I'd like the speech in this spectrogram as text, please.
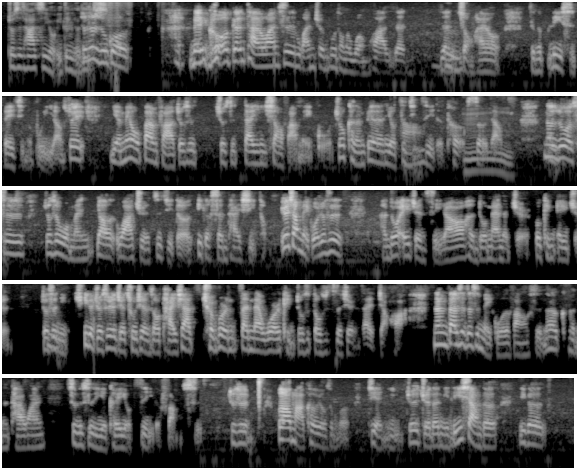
就是它是有一定的，就是如果。美国跟台湾是完全不同的文化、人人种，还有整个历史背景都不一样，所以也没有办法，就是就是单一效法美国，就可能变成有自己自己的特色这样子。那如果是就是我们要挖掘自己的一个生态系统，因为像美国就是很多 agency，然后很多 manager、booking agent，就是你一个爵士乐节出现的时候，台下全部人在 networking，就是都是这些人在讲话。那但是这是美国的方式，那可能台湾是不是也可以有自己的方式？就是不知道马克有什么建议，就是觉得你理想的一个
